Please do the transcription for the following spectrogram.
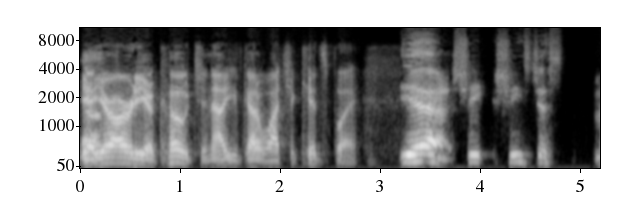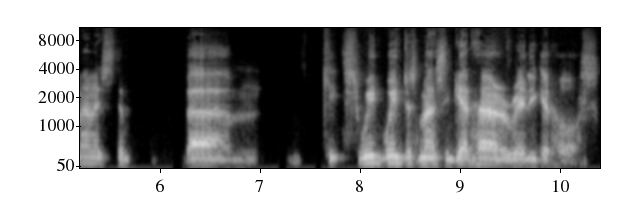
yeah, Uh, you're already a coach, and now you've got to watch your kids play. Yeah, she she's just managed to. Um, keep, we we've just managed to get her a really good horse.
